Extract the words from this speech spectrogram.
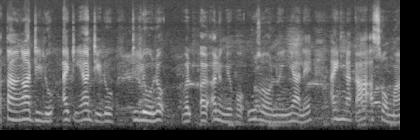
အတန်ကဒီလိုအိုက်တီကဒီလိုဒီလိုလို့အဲ့လိုမျိုးပေါ့ဥဇော်လွင်ကြီးကလည်းအဲ့နှစ်ကားအစုံမှာ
